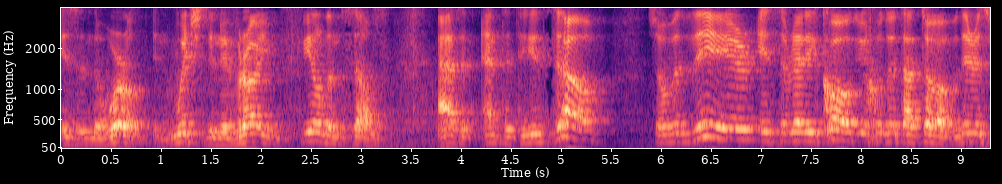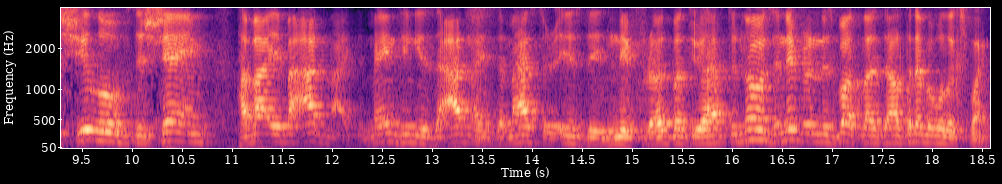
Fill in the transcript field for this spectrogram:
is in the world, in which the Nevroim feel themselves as an entity itself, so over there, it's already called Yehudat Atov. There is Shiluv, the shame, Havaya Ba'adnai. The main thing is the Adnai is the master, is the Nifrod, but you have to know it's a Nifrod in this bottle, as the Alter will explain.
